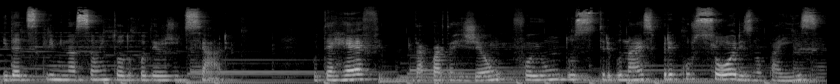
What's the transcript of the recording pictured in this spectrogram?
e da discriminação em todo o Poder Judiciário. O TRF da Quarta Região foi um dos tribunais precursores no país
